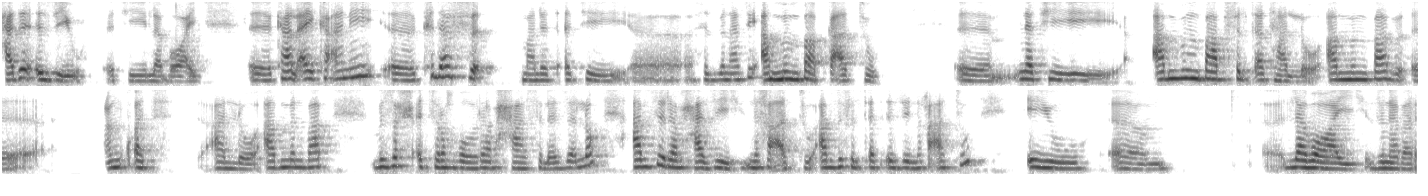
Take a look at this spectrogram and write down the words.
ሓደ እዚ እዩ እቲ ለበዋይ ካልኣይ ከዓኒ ክደፍእ ማለት እቲ ህዝብና እዚ ኣብ ምንባብ ከኣቱ ነቲ ኣብ ምንባብ ፍልጠት ኣሎ። ኣብ ምንባብ ዕምቆት ኣሎ ኣብ ምንባብ ብዙሕ እትረኽቦ ረብሓ ስለ ዘሎ ኣብዚ ረብሓ እዚ ንክኣቱ ኣብዚ ፍልጠት እዚ ንክኣቱ እዩ ለበዋይ ዝነበረ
